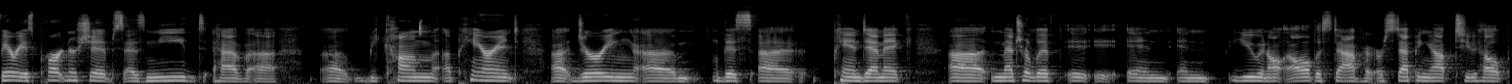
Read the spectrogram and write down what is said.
various partnerships as needs have uh, uh, become apparent uh, during um, this uh, pandemic. Uh, Metrolift and and you and all, all the staff are stepping up to help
